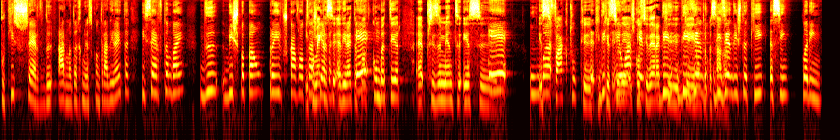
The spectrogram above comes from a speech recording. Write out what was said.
Porque isso serve de arma de arremesso contra a direita e serve também de bicho-papão para ir buscar votos à esquerda. E como é que a direita é, pode combater uh, precisamente esse... É uma, esse facto que, que, que a CID considera que, é, que, dizendo, que é Dizendo isto aqui, assim, clarinho,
